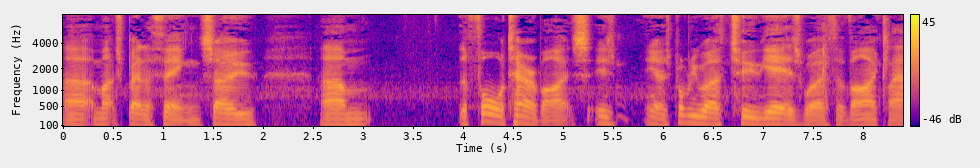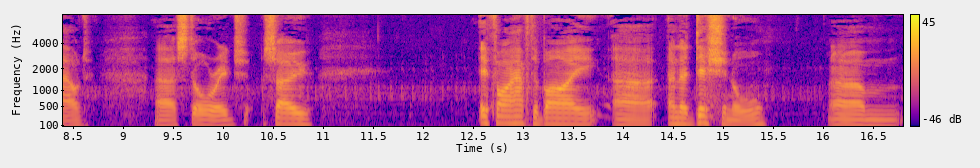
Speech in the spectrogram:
uh, a much better thing. So um, the four terabytes is you know it's probably worth two years worth of iCloud uh, storage. So if I have to buy uh, an additional um,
